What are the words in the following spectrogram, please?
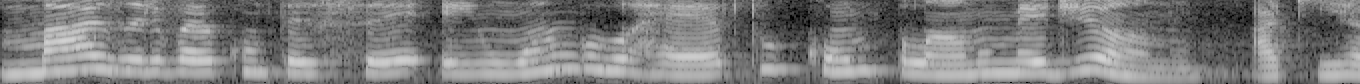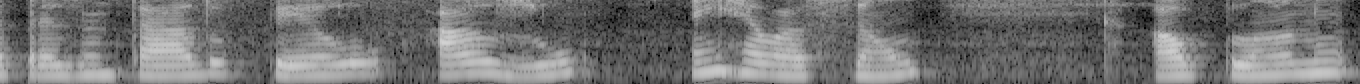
mas ele vai acontecer em um ângulo reto com plano mediano, aqui representado pelo azul em relação ao plano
